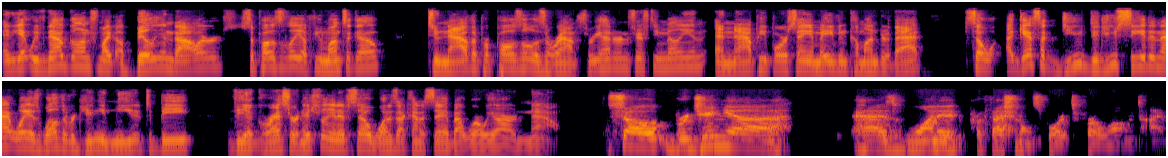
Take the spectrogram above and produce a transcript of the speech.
and yet we've now gone from like a billion dollars supposedly a few months ago to now the proposal is around 350 million and now people are saying it may even come under that. So i guess like do you did you see it in that way as well the virginia needed to be the aggressor initially? And if so what does that kind of say about where we are now? So virginia has wanted professional sports for a long time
